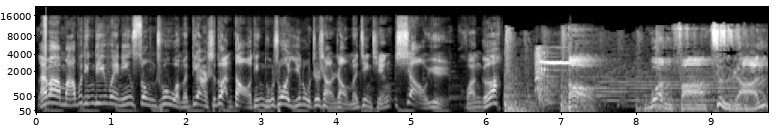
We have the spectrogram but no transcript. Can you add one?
来吧，马不停蹄为您送出我们第二时段，道听途说，一路之上，让我们尽情笑语欢歌。道，万法自然。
